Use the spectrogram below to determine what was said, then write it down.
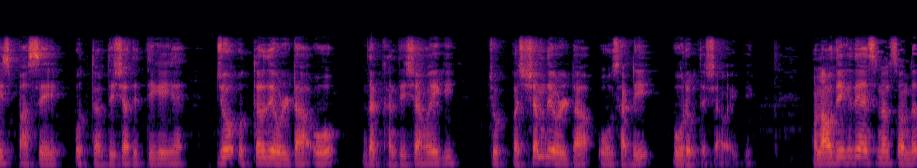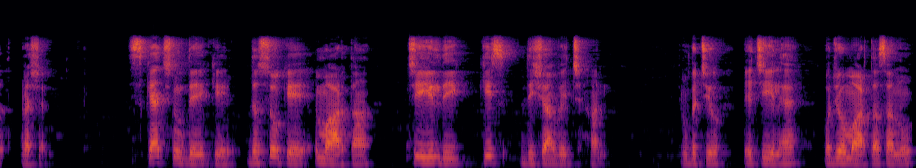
ਇਸ ਪਾਸੇ ਉੱਤਰ ਦਿਸ਼ਾ ਦਿੱਤੀ ਗਈ ਹੈ। ਜੋ ਉੱਤਰ ਦੇ ਉਲਟਾ ਉਹ ਦੱਖਣ ਦਿਸ਼ਾ ਹੋਏਗੀ, ਜੋ ਪੱਛਮ ਦੇ ਉਲਟਾ ਉਹ ਸਾਡੀ ਪੂਰਬ ਦਿਸ਼ਾ ਹੋਏਗੀ। ਹੁਣ ਆਓ ਦੇਖਦੇ ਹਾਂ ਇਸ ਨਾਲ ਸੰਬੰਧਿਤ ਪ੍ਰਸ਼ਨ। ਸਕੈਚ ਨੂੰ ਦੇਖ ਕੇ ਦੱਸੋ ਕਿ ਇਮਾਰਤਾਂ ਝੀਲ ਦੀ ਕਿਸ ਦਿਸ਼ਾ ਵਿੱਚ ਹਨ? ਬੱਚਿਓ, ਇਹ ਝੀਲ ਹੈ ਔਰ ਜੋ ਇਮਾਰਤਾਂ ਸਾਨੂੰ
